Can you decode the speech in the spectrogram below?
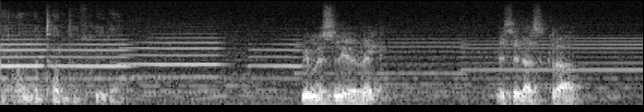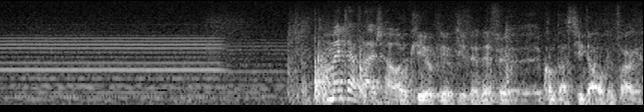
Die arme Tante Frieda. Wir müssen hier weg. Ist dir das klar? Moment, Herr Fleischhauer. Okay, okay, okay. Der Neffe äh, kommt als Täter auch in Frage.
